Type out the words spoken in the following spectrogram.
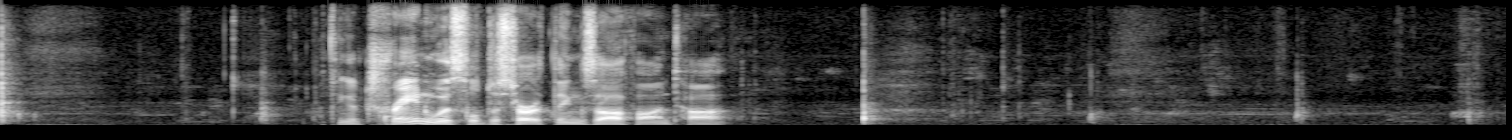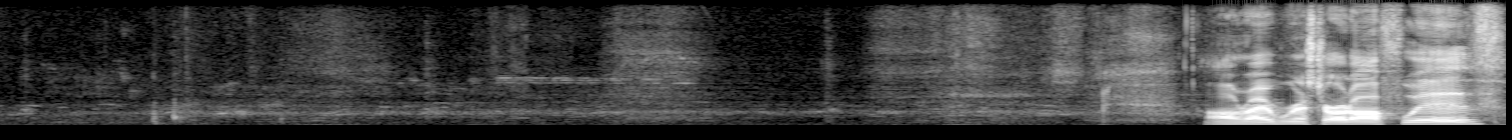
I think a train whistle to start things off on top. All right, we're going to start off with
